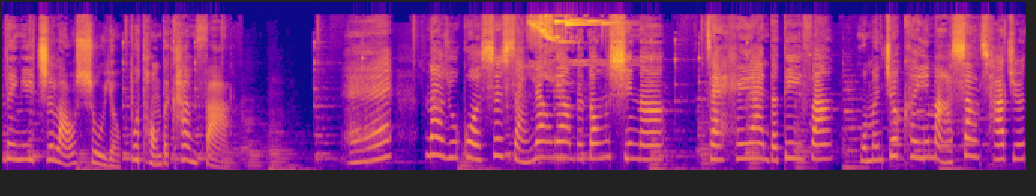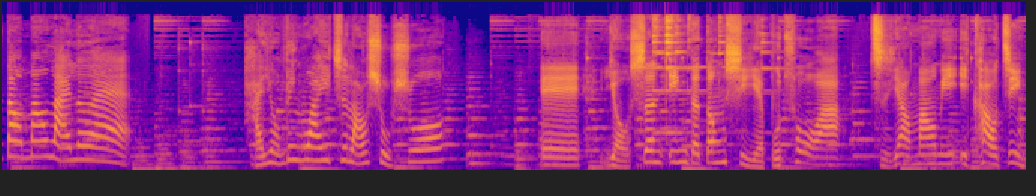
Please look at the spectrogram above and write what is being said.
另一只老鼠有不同的看法。哎，那如果是闪亮亮的东西呢？在黑暗的地方，我们就可以马上察觉到猫来了。哎，还有另外一只老鼠说：“哎，有声音的东西也不错啊，只要猫咪一靠近。”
